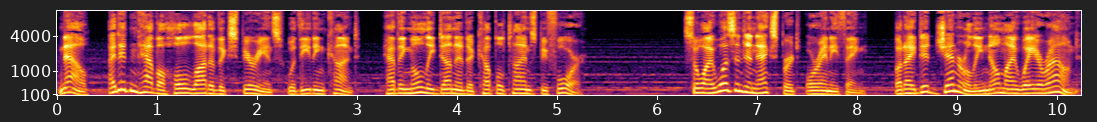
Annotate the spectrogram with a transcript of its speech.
Now, I didn't have a whole lot of experience with eating cunt, having only done it a couple times before. So I wasn't an expert or anything, but I did generally know my way around.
